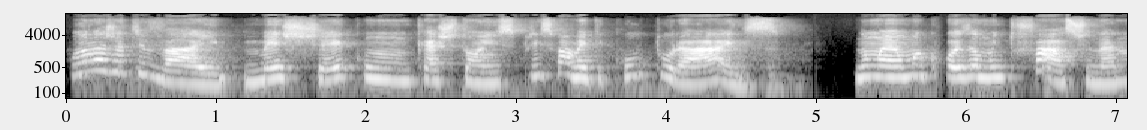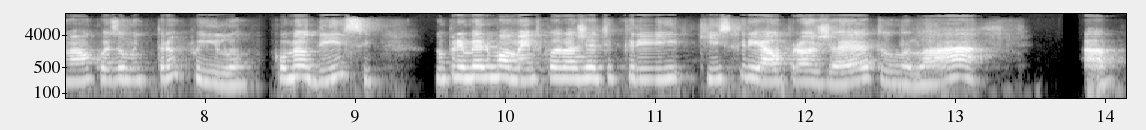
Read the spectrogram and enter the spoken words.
Quando a gente vai mexer com questões, principalmente culturais, não é uma coisa muito fácil, né? Não é uma coisa muito tranquila. Como eu disse, no primeiro momento, quando a gente cri, quis criar o projeto lá, a,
